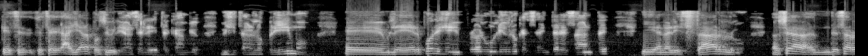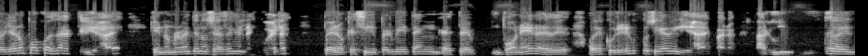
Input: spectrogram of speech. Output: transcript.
que, se, haya la posibilidad de hacer el intercambio, visitar a los primos, eh, leer, por ejemplo, algún libro que sea interesante y analizarlo. O sea, desarrollar un poco esas actividades que normalmente no se hacen en la escuela, pero que sí permiten este, poner eh, o descubrir inclusive habilidades para algún, eh,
